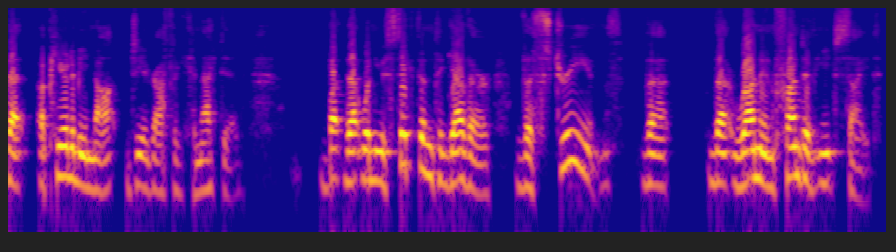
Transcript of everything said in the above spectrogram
that appear to be not geographically connected, but that when you stick them together, the streams that that run in front of each site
